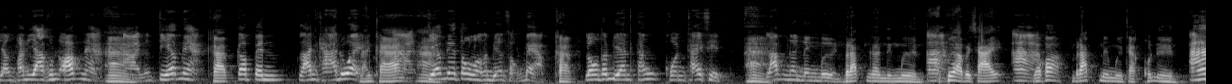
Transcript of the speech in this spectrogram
อย่างภรรยาคุณออฟเนี่ยอ่า อ่าน้องเจี๊ยบเนี่ยครับ ก็เป็นร้านค้าด้วยร้านค้าอ่อ่า เจี๊ยบเนี่ยต้องลงทะเบียน2แบบ ครับ ลงทะเบียนทั้งคนใช้สิทธิ์อ่า รับเงิน1 0,000รับเงินหนึ่งหมื่นอ่าเพื่อเอาไปใช้ อ่า แล้วก็รับหนึ่งหมื่นจากคนอื่น อ่า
